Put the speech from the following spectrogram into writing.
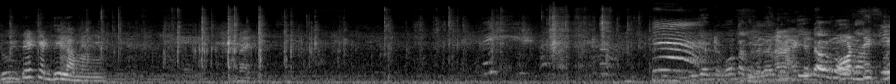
দুই প্যাকেট দিলাম আমি। অর্ধেকটি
